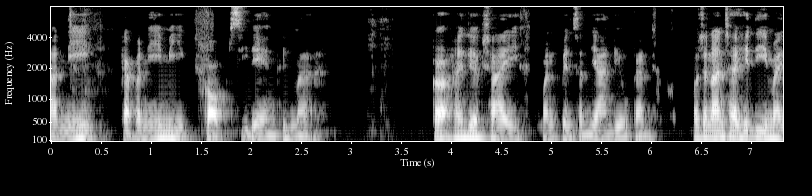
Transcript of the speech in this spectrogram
อันนี้กับอันนี้มีกรอบสีแดงขึ้นมา ก็ให้เลือกใช้มันเป็นสัญญาณเดียวกัน เพราะฉะนั้นใช้ HDMI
